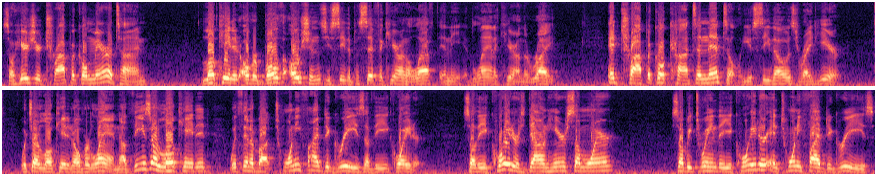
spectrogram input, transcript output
so here's your tropical maritime, located over both oceans. You see the Pacific here on the left and the Atlantic here on the right. And tropical continental, you see those right here, which are located over land. Now, these are located within about 25 degrees of the equator. So the equator's down here somewhere. So between the equator and 25 degrees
